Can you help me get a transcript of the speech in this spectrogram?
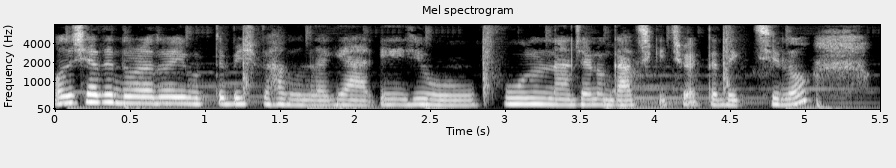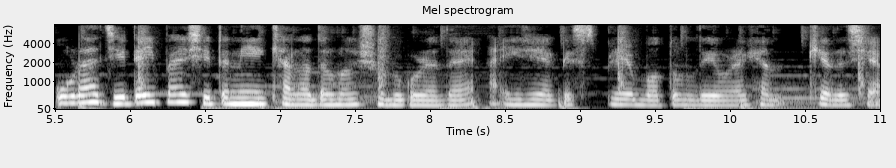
ওদের সাথে দৌড়াদৌড়ি করতে বেশ ভালো লাগে। আর এই যে ও ফুল না যেন গাছ কিছু একটা দেখছিল, ওরা যেটাই পায় সেটা নিয়ে খেলাধুলা শুরু করে দেয়। এই যে একটা স্প্রে বোতল দিয়ে ওরা খেল- খেলেছে।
